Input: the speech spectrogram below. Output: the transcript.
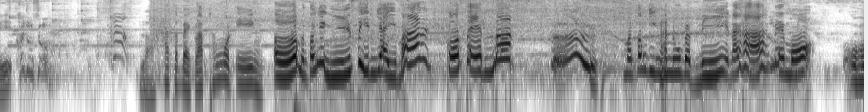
นี่หรอข้าจะแบกรับทั้งหมดเอง เออ มันต้องอย่างนี้ซีนใหญ่มากโกเซนเลิศมันต้องยิงธนูแบบนี้นะคะแม่โมโอ้โห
